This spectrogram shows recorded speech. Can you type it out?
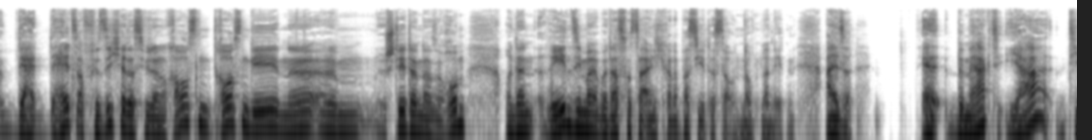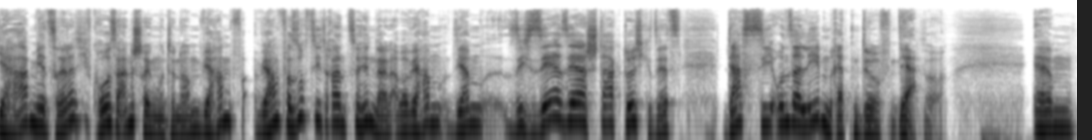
der, der hält es auch für sicher, dass sie wieder nach draußen, draußen gehen, ne, ähm, steht dann da so rum und dann reden sie mal über das, was da eigentlich gerade passiert ist da unten auf dem Planeten. Also, er bemerkt, ja, die haben jetzt relativ große Anstrengungen unternommen. Wir haben, wir haben versucht, sie daran zu hindern, aber wir haben, die haben sich sehr, sehr stark durchgesetzt, dass sie unser Leben retten dürfen. Ja. So. Ähm,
